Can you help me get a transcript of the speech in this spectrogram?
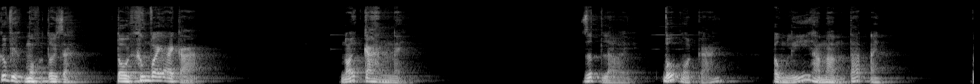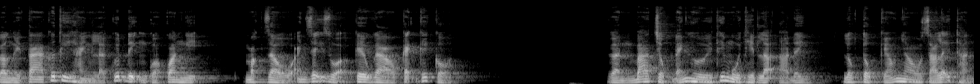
cứ việc mổ tôi ra. Tôi không vay ai cả. Nói can này. Dứt lời, bốp một cái. Ông Lý hầm hầm tát anh. Và người ta cứ thi hành là quyết định của quan nghị. Mặc dầu anh dãy ruộng kêu gào cạnh cái cột. Gần ba chục đánh hơi thấy mùi thịt lợn ở đình. Lục tục kéo nhau ra lễ thần.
